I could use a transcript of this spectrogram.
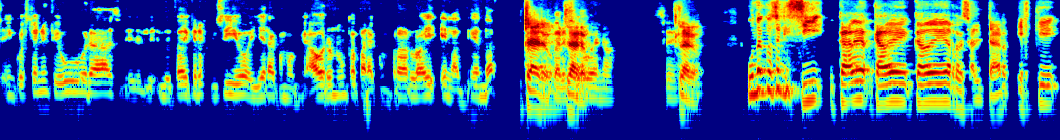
en cuestión de figuras, el detalle que era exclusivo y era como que ahora o nunca para comprarlo ahí en la tienda. Claro, claro. bueno. Sí. Claro. Una cosa que sí cabe, cabe, cabe resaltar es que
